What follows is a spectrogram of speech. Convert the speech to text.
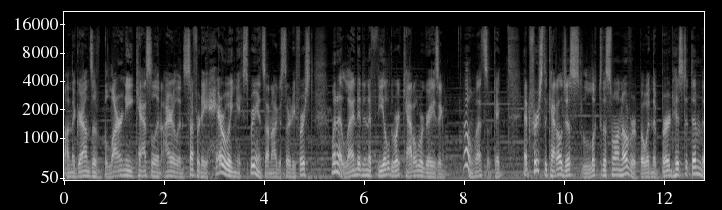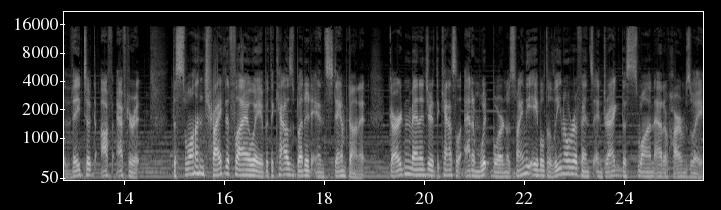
On the grounds of Blarney Castle in Ireland, suffered a harrowing experience on August 31st when it landed in a field where cattle were grazing. Oh, that's okay. At first, the cattle just looked the swan over, but when the bird hissed at them, they took off after it. The swan tried to fly away, but the cows butted and stamped on it. Garden manager at the castle, Adam Whitbourne, was finally able to lean over a fence and drag the swan out of harm's way.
